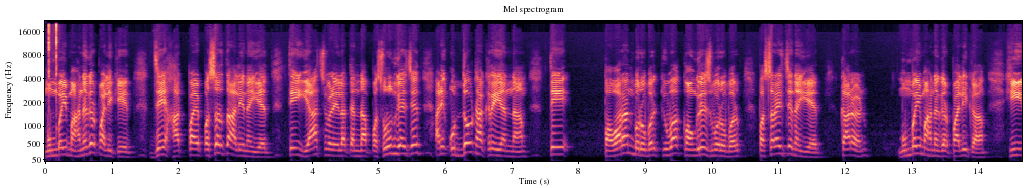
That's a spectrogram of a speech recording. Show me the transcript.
मुंबई महानगरपालिकेत जे हातपाय पसरता आले नाही आहेत ते याच वेळेला त्यांना पसरून घ्यायचे आहेत आणि उद्धव ठाकरे यांना ते पवारांबरोबर किंवा काँग्रेसबरोबर पसरायचे नाही आहेत कारण मुंबई महानगरपालिका ही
